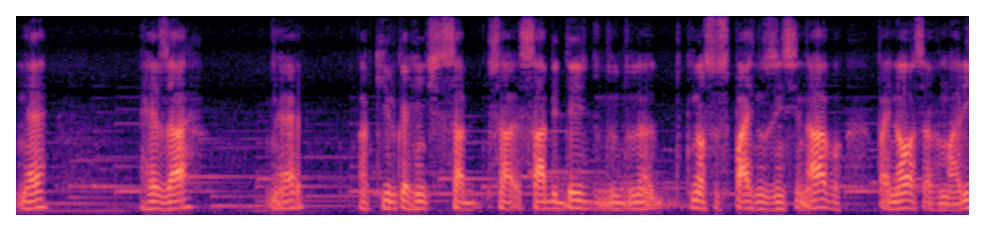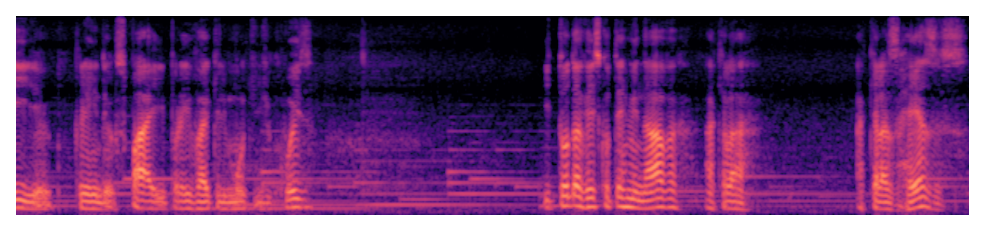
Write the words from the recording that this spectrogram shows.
né? Rezar, né? Aquilo que a gente sabe, sabe desde do, do, do que nossos pais nos ensinavam. Pai Nosso, Ave Maria, creio em Deus Pai, e por aí vai aquele monte de coisa. E toda vez que eu terminava aquela, aquelas rezas,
